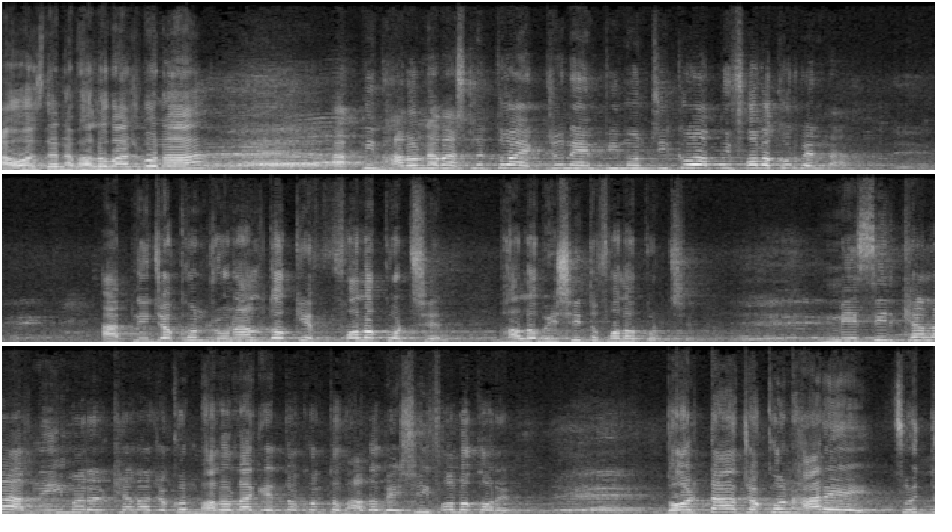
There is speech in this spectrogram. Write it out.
আওয়াজ দেয় না, ভালোবাসবো না? আপনি ভালো না বাসলে তো একজন এমপি মন্ত্রীকেও আপনি ফলো করবেন না। আপনি যখন রোনালদোকে ফলো করছেন ভালোবেসেই তো ফলো করছেন। মেসির খেলা, নেইমারের খেলা যখন ভালো লাগে, তখন তো ভালোবেসেই ফলো করেন। দলটা যখন হারে, চৈদ্দ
